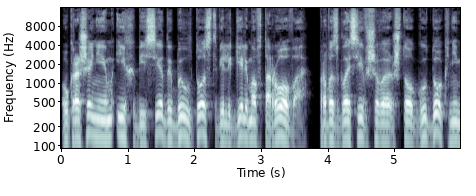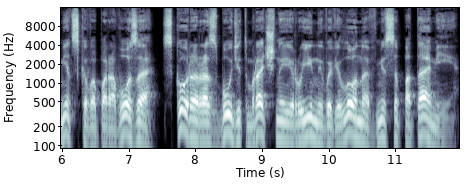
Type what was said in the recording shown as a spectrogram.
Украшением их беседы был тост Вильгельма II, провозгласившего, что гудок немецкого паровоза скоро разбудит мрачные руины Вавилона в Месопотамии,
